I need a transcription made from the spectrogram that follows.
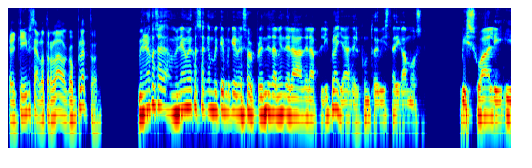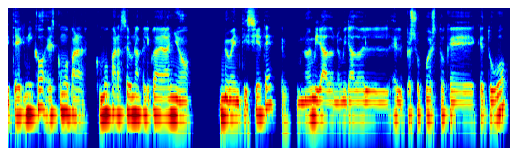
Hay que irse al otro lado completo. Una cosa, una cosa que, me, que, me, sorprende también de la, de la película, ya desde el punto de vista, digamos, visual y, técnico, es como para, como para ser una película del año 97, no he mirado, no he mirado el, el presupuesto que, que, tuvo,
